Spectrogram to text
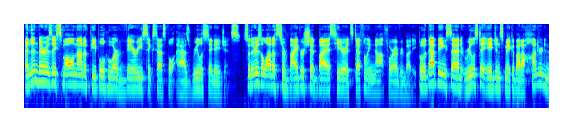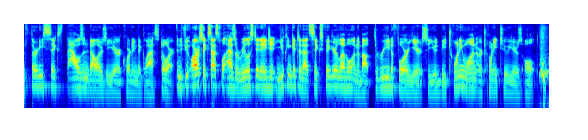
And then there is a small amount of people who are very successful as real estate agents. So there is a lot of survivorship bias here. It's definitely not for everybody. But with that being said, real estate agents make about $136,000 a year according to Glassdoor. And if you are successful as a real estate agent, you can get to that six figure level in about three to four years. So you would be 21 or 22 years old.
